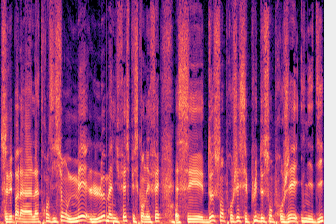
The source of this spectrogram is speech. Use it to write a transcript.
Ce n'est pas la, transition, mais le manifeste, puisqu'en effet, ces 200 projets, ces plus de 200 projets inédits,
